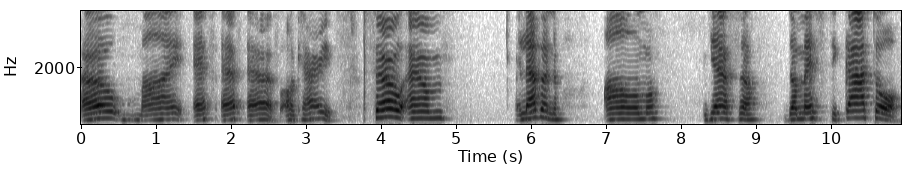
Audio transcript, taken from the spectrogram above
Oh my FFF. Okay. So, um, 11. Um, yes, uh, domesticato,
